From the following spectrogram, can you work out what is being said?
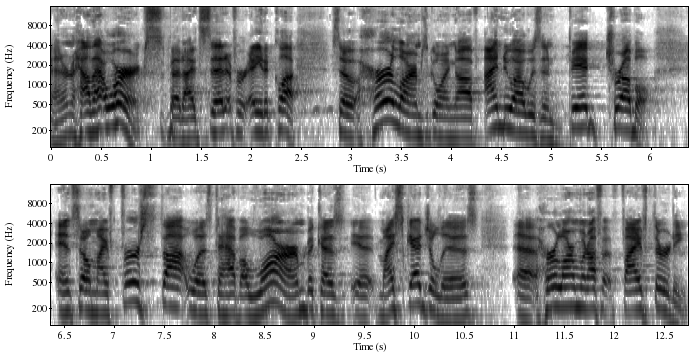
I don't know how that works, but I'd set it for eight o'clock. So her alarm's going off. I knew I was in big trouble. And so my first thought was to have alarm because it, my schedule is uh, her alarm went off at 5:30.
